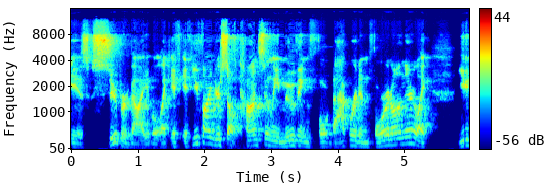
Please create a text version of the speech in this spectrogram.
is super valuable. Like if if you find yourself constantly moving for backward and forward on there, like you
